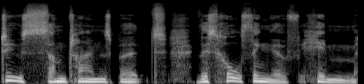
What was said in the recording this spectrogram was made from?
do sometimes, but this whole thing of him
